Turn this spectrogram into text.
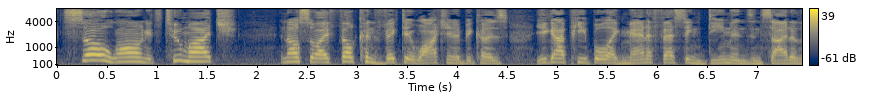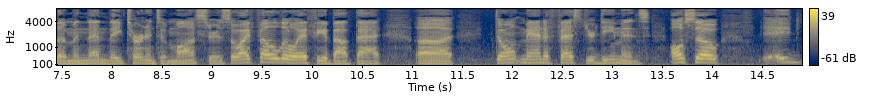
It's so long, it's too much. And also I felt convicted watching it because you got people like manifesting demons inside of them and then they turn into monsters. So I felt a little iffy about that. Uh don't manifest your demons. Also, it,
